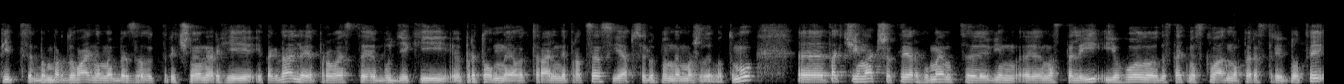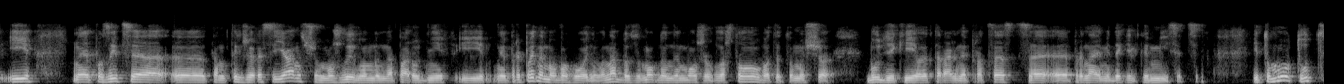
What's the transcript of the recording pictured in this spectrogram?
під бомбардуваннями без електричної енергії і так далі провести будь-який притомний електоральний процес є абсолютно неможливо. Тому е, так чи інакше, цей аргумент е, він е, на столі, його достатньо складно перестрибнути. І позиція там тих же росіян, що можливо ми на пару днів і припинимо вогонь, вона безумовно не може влаштовувати, тому що будь-який електоральний процес це принаймні декілька місяців. І тому тут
